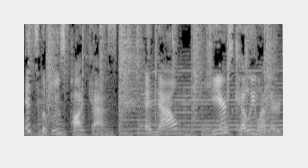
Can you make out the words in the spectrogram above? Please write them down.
It's the Boost Podcast. And now, here's Kelly Leonard.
